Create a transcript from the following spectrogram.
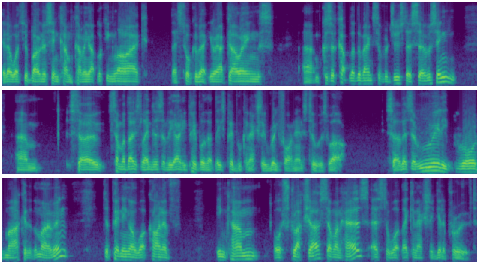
you know, what's your bonus income coming up looking like? Let's talk about your outgoings. Because a couple of the banks have reduced their servicing. Um, so some of those lenders are the only people that these people can actually refinance to as well. So there's a really broad market at the moment, depending on what kind of income or structure someone has as to what they can actually get approved.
